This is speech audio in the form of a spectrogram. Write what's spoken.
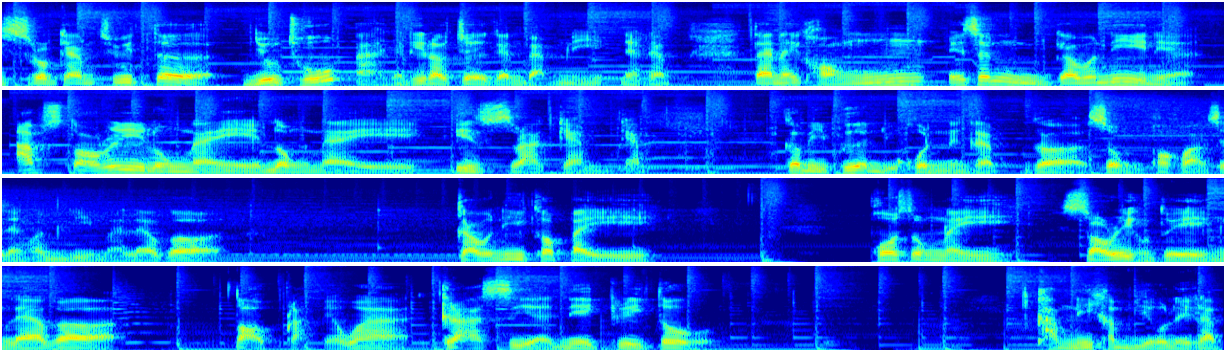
Instagram Twitter YouTube อะอย่างที่เราเจอกันแบบนี้นะครับ แต่ในของเอเซนกาวานีเนี่ยอัพสตอรี่ลงในลงใน Instagram ครับก็มีเพื่อนอยู่คนหนึ่งครับ ก็ส่งข้อความแสดงความดีมา แล้วก็กาวนีก็ไปโพสต์ลงในสตอรี่ของตัวเอง แล้วก็ ตอบกลับไปว่า gracia negrito คำนี้คำเดียวเลยครับ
